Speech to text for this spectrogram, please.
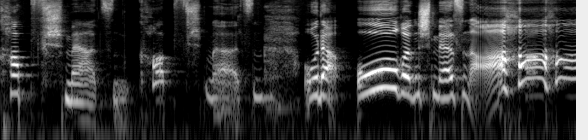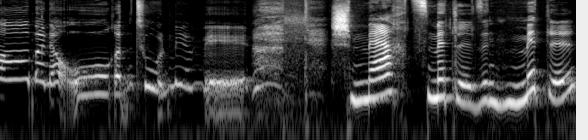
Kopfschmerzen, Kopfschmerzen oder Ohrenschmerzen. Aha, meine Ohren tun mir weh. Schmerzmittel sind Mittel,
